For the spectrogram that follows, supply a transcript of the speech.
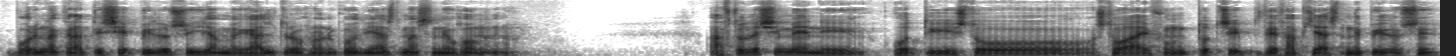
μπορεί να κρατήσει επίδοση για μεγαλύτερο χρονικό διάστημα συνεχόμενο. Αυτό δεν σημαίνει ότι στο, στο iPhone το chip δεν θα πιάσει την επίδοση.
